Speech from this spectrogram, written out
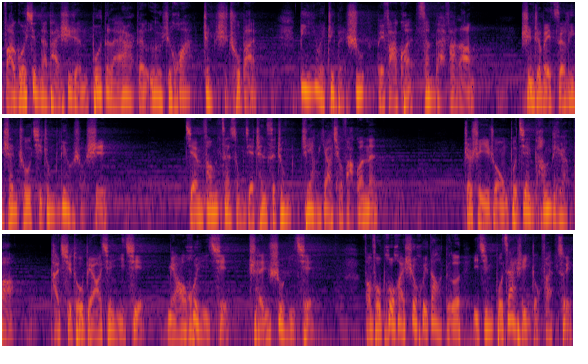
法国现代派诗人波德莱尔的《恶之花》正式出版，并因为这本书被罚款三百法郎，甚至被责令删除其中六首诗。检方在总结陈词中这样要求法官们：“这是一种不健康的愿望，他企图表现一切、描绘一切、陈述一切，仿佛破坏社会道德已经不再是一种犯罪，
